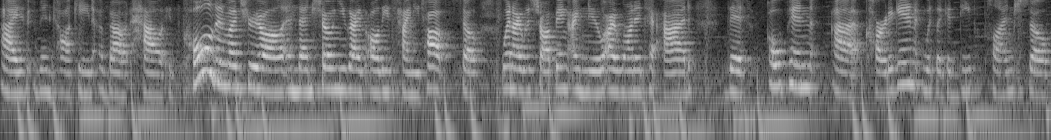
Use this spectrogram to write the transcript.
I've been talking about how it's cold in Montreal and then showing you guys all these tiny tops. So when I was shopping, I knew I wanted to add this open uh, cardigan with like a deep plunge. So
